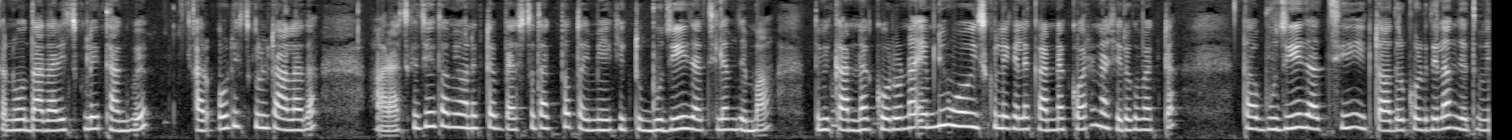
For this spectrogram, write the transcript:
কারণ ও দাদার স্কুলেই থাকবে। আর ওর স্কুলটা আলাদা। আর আজকে যেহেতু আমি অনেকটা ব্যস্ত থাকতো তাই মেয়েকে একটু বুঝিয়েই যাচ্ছিলাম যে, মা, তুমি কান্না করো না। এমনি ও স্কুলে গেলে কান্না করে না, সেরকম একটা। তাও বুঝিয়ে যাচ্ছি, একটু আদর করে দিলাম যে, তুমি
